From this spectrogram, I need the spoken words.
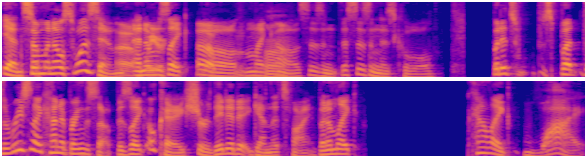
yeah, and someone else was him, Oh, and I was like, oh, Nope. I'm like, Huh. oh, this isn't this isn't as cool. But it's but the reason I kind of bring this up is like, okay, sure, they did it again, that's fine. But I'm like, kind of like, why?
